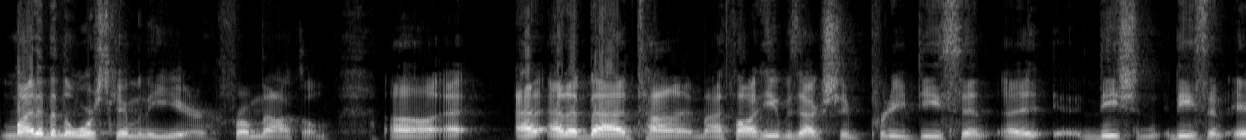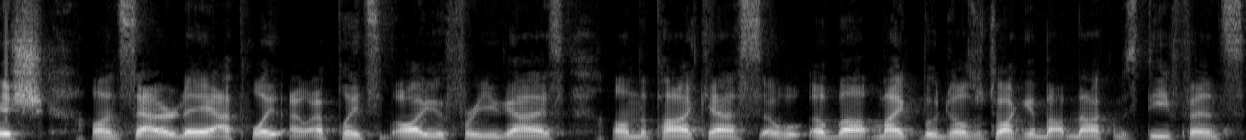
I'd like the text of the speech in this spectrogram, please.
might have been the worst game of the year from Malcolm. At, at, a bad time. I thought he was actually pretty decent, uh, decent, decent-ish on Saturday. I played, I played some audio for you guys on the podcast about Mike Budenholzer talking about Malcolm's defense.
